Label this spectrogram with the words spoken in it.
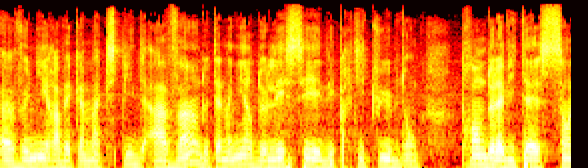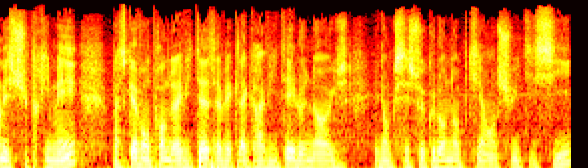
euh, venir avec un max speed à 20 de telle manière de laisser des particules donc prendre de la vitesse sans les supprimer parce qu'elles vont prendre de la vitesse avec la gravité et le noise. Et donc c'est ce que l'on obtient ensuite ici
